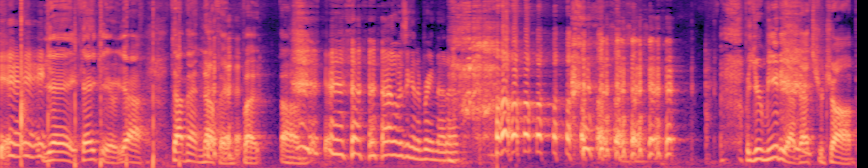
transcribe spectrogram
Yay. Yay! Thank you. Yeah, that meant nothing, but um, I wasn't going to bring that up. but your media—that's your job.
